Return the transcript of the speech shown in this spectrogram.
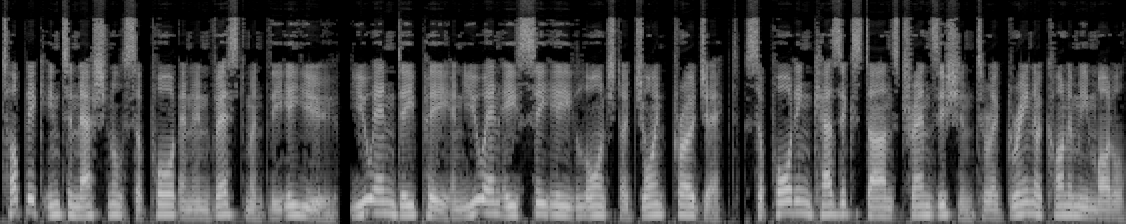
Topic international support and investment The EU, UNDP and UNECE launched a joint project supporting Kazakhstan's transition to a green economy model.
